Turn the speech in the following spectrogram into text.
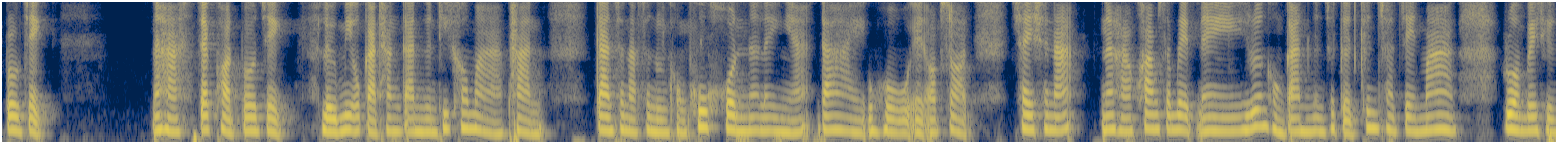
โปรเจกต์ นะคะแจ็คพอตโปรเจกต์หรือมีโอกาสทางการเงินที่เข้ามาผ่านการสนับสนุนของผู้คนอะไรอย่างเงี้ยได้โอ้โหเอ็ดออฟสอดชัยชนะนะคะความสำเร็จในเรื่องของการเงินจะเกิดขึ้นชัดเจนมาก รวมไปถึง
